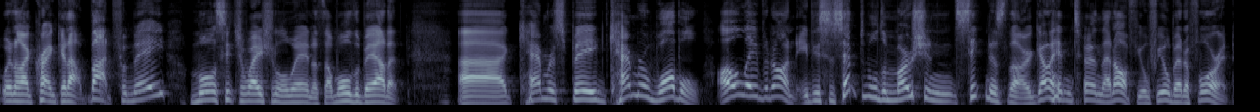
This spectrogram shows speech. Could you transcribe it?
when I crank it up. But for me, more situational awareness. I'm all about it. Uh, camera speed, camera wobble. I'll leave it on. If you're susceptible to motion sickness, though, go ahead and turn that off. You'll feel better for it.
